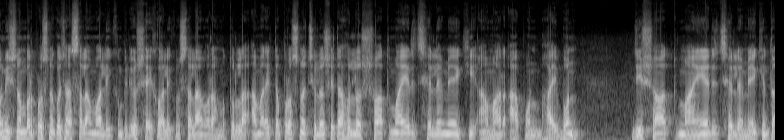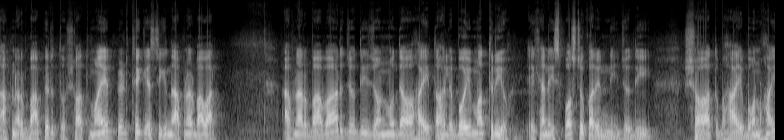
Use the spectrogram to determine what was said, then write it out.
উনিশ নম্বর প্রশ্ন করছে, আসসালামু আলাইকুম প্রিয় শেখ, ওয়ালাইকুম আসসালাম রহমতুল্লাহ। আমার একটা প্রশ্ন ছিল, সেটা হলো, সৎ মায়ের ছেলে মেয়ে কি আমার আপন ভাই বোন যে সৎ মায়ের ছেলে মেয়ে, কিন্তু আপনার বাপের তো, সৎ মায়ের পেট থেকে এসছে, কিন্তু আপনার বাবার। আপনার বাবার যদি জন্ম দেওয়া হয়, তাহলে বই বইমাত্রীয় এখানে স্পষ্ট করেননি, যদি সৎ ভাই বোন হয়,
